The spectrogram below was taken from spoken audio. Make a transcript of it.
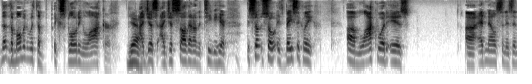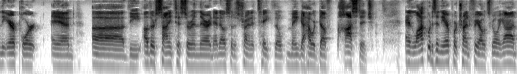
the the moment with the exploding locker. Yeah. I just I just saw that on the TV here. So so it's basically um, Lockwood is uh, Ed Nelson is in the airport and uh, the other scientists are in there and Ed Nelson is trying to take the main guy Howard Duff hostage. And Lockwood is in the airport trying to figure out what's going on.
